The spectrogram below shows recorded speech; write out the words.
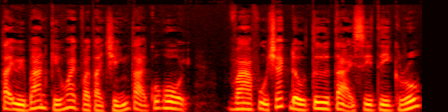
tại Ủy ban Kế hoạch và Tài chính tại Quốc hội và phụ trách đầu tư tại City Group.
